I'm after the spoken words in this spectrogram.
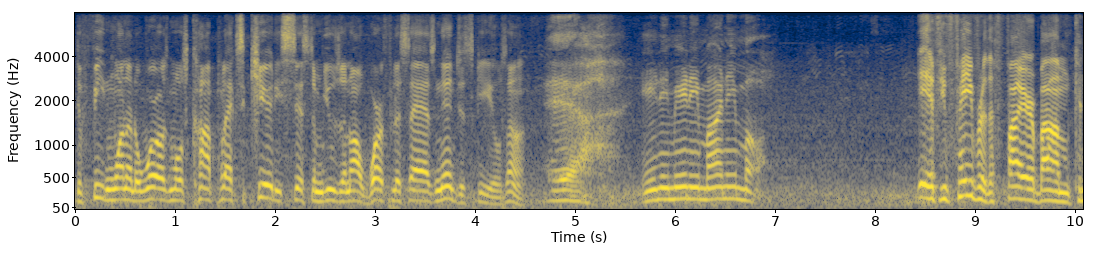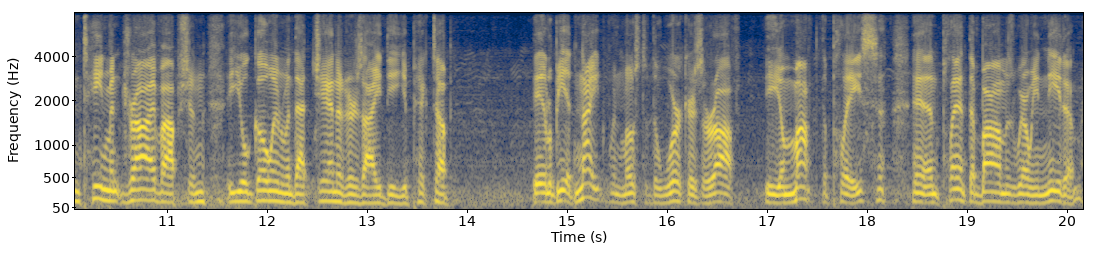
defeating one of the world's most complex security systems using our worthless-ass ninja skills, huh? Yeah. Eeny, meeny, miny, mo. If you favor the firebomb containment drive option, you'll go in with that janitor's ID you picked up. It'll be at night when most of the workers are off. You mop the place and plant the bombs where we need them.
